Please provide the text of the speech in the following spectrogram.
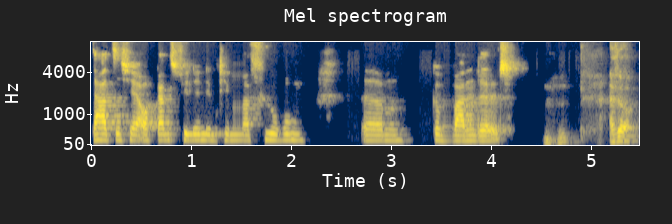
Da hat sich ja auch ganz viel in dem Thema Führung ähm, gewandelt. Mhm. Also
